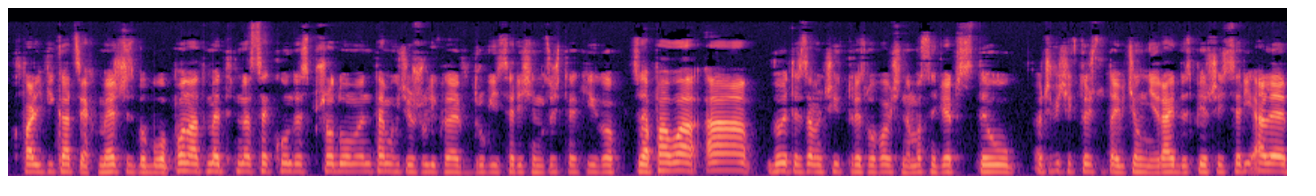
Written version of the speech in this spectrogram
w kwalifikacjach mężczyzn, bo było ponad metr na sekundę z przodu momentami, chociaż Julie Claire w drugiej serii się coś takiego złapała, a były też zawodniczki, które złapały się na mocny wiatr z tyłu. Oczywiście ktoś tutaj wyciągnie rajdę z pierwszej serii, ale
